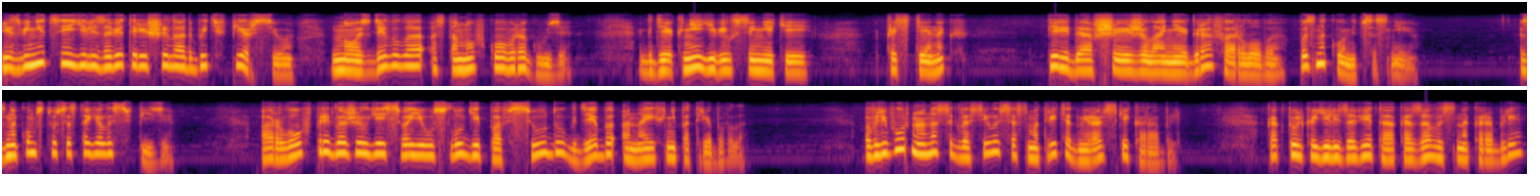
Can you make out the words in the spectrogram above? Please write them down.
Из Венеции Елизавета решила отбыть в Персию, но сделала остановку в Рагузе, где к ней явился некий Костенок, передавший желание графа Орлова познакомиться с нею. Знакомство состоялось в Пизе. Орлов предложил ей свои услуги повсюду, где бы она их не потребовала. В Ливорно она согласилась осмотреть адмиральский корабль. Как только Елизавета оказалась на корабле,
